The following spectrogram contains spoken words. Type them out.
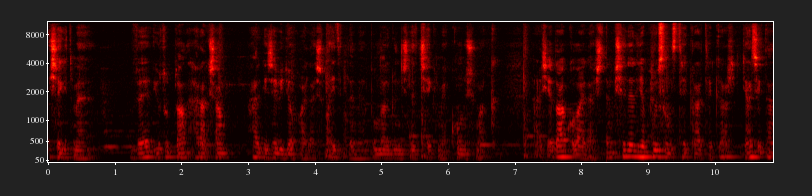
işe gitme ve YouTube'dan her akşam her gece video paylaşma, editleme, bunları gün içinde çekme, konuşmak her şey daha kolaylaştı. Bir şeyleri yapıyorsanız tekrar tekrar gerçekten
